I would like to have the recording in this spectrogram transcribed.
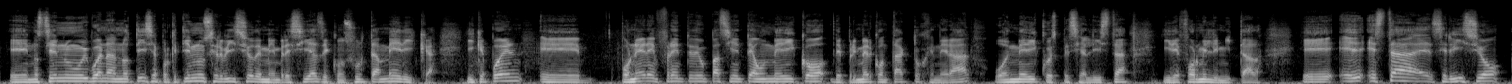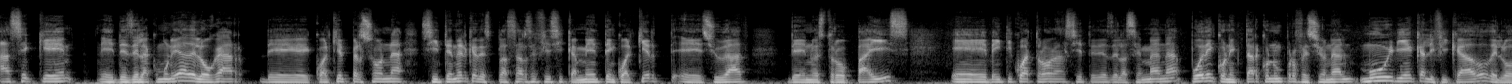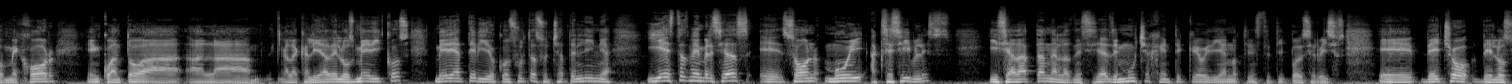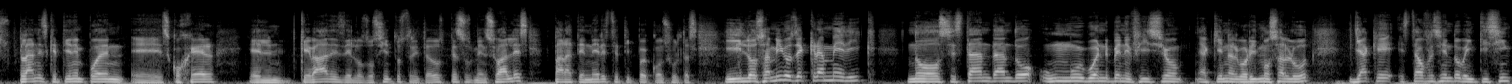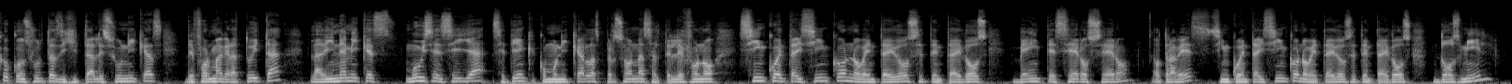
eh, nos tienen muy buena noticia porque tienen un servicio de membresías de consulta médica y que pueden eh, poner enfrente de un paciente a un médico de primer contacto general o un médico especialista y de forma ilimitada. Este servicio hace que eh, desde la comunidad del hogar de cualquier persona, sin tener que desplazarse físicamente en cualquier ciudad de nuestro país, eh, 24 horas, 7 días de la semana. Pueden conectar con un profesional muy bien calificado, de lo mejor en cuanto a, a la, a la calidad de los médicos, mediante videoconsultas o chat en línea. Y estas membresías eh, son muy accesibles y se adaptan a las necesidades de mucha gente que hoy día no tiene este tipo de servicios. Eh, de hecho, de los planes que tienen pueden eh, escoger el que va desde los 232 pesos mensuales para tener este tipo de consultas. Y los amigos de Cramedic nos están dando un muy buen beneficio aquí en Algoritmo Salud, ya que está ofreciendo 25 consultas digitales únicas de forma gratuita. La dinámica es muy sencilla, se tienen que comunicar las personas al teléfono 55 92 72 2000, otra vez 55 92 72 2000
